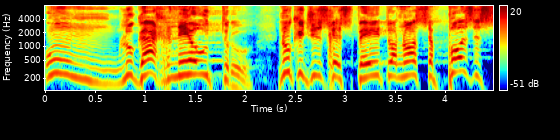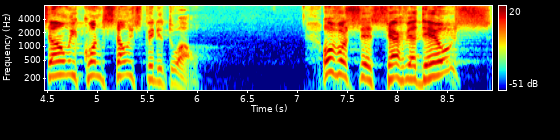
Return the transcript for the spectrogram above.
um lugar neutro no que diz respeito à nossa posição e condição espiritual. Ou você serve a Deus,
